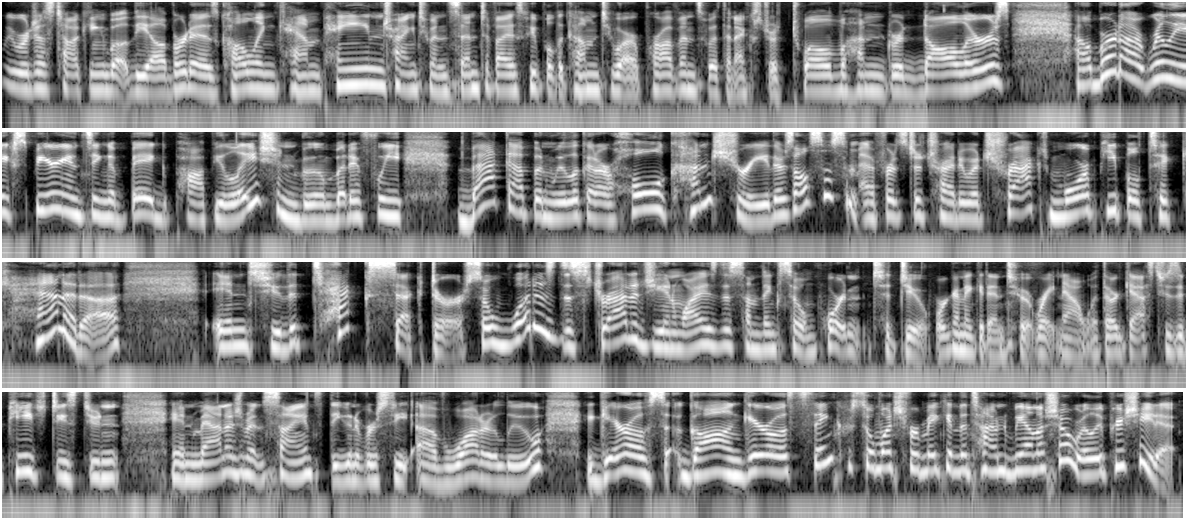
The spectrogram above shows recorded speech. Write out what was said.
We were just talking about the Alberta is Calling campaign, trying to incentivize people to come to our province with an extra $1,200. Alberta really experiencing a big population boom, but if we back up and we look at our whole country, there's also some efforts to try to attract more people to Canada into the tech sector. So, what is the strategy and why is this something so important to do? We're going to get into it right now with our guest, who's a PhD student in management science at the University of Waterloo, Garros Gong. Garros, thank you so much for making the time to be on the show. Really appreciate it.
